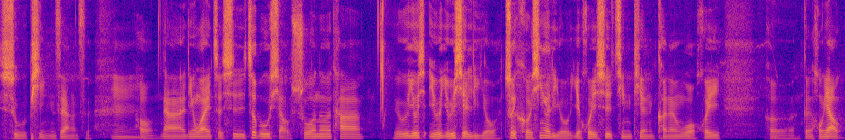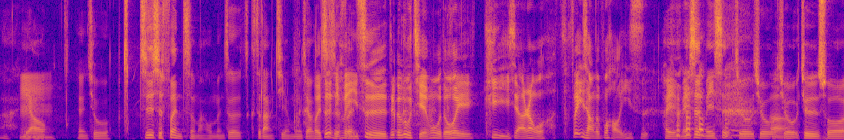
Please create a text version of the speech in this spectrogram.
书评这样子。嗯，好，那另外只是这部小说呢，它有有有有一些理由，最核心的理由也会是今天可能我会呃跟洪耀啊聊。嗯嗯，就知识分子嘛，我们这个这档节目 叫我这知识分子。你每一次这个录节目都会 key 一下，让我非常的不好意思。嘿，没事 没事，就就啊就就是说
